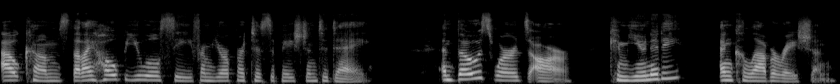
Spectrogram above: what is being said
outcomes that I hope you will see from your participation today. And those words are community and collaboration.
